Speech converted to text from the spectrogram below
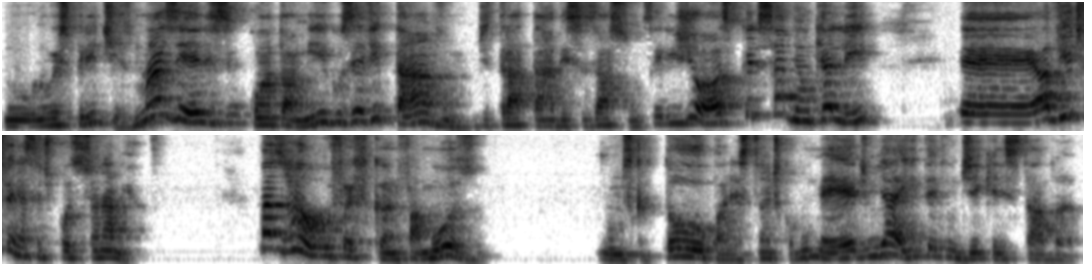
no, no, Espiritismo. Mas eles, enquanto amigos, evitavam de tratar desses assuntos religiosos, porque eles sabiam que ali é, havia diferença de posicionamento. Mas Raul foi ficando famoso, como escritor, palestrante, como médium, e aí teve um dia que ele estava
